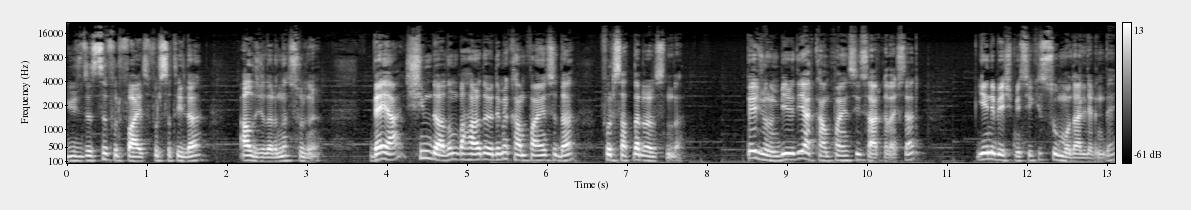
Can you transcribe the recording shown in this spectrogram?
%0 faiz fırsatıyla alıcılarına sunuyor. Veya şimdi alın baharda ödeme kampanyası da fırsatlar arasında. Peugeot'un bir diğer kampanyası ise arkadaşlar yeni 5008 SUV modellerinde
